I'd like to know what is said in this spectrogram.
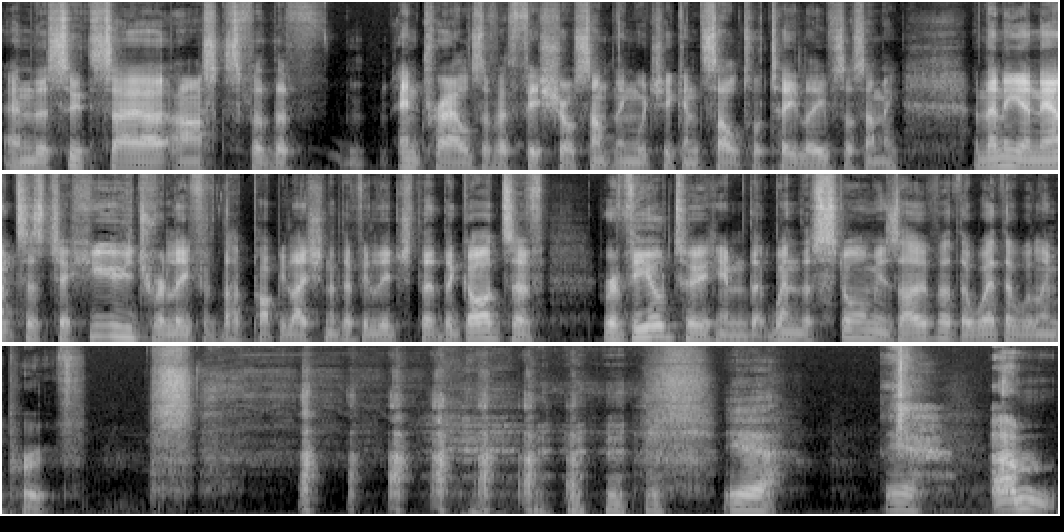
And the Soothsayer asks for the entrails of a fish or something which he consults or tea leaves or something. And then he announces to huge relief of the population of the village that the gods have revealed to him that when the storm is over, the weather will improve. yeah, yeah. um,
